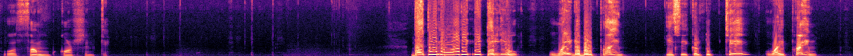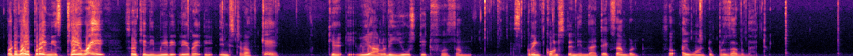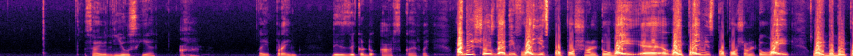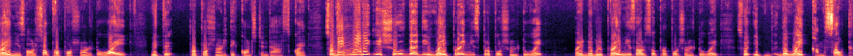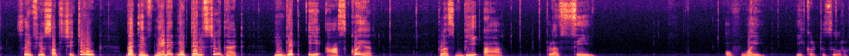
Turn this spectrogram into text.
for some constant k. That will immediately tell you y double prime is equal to k y prime, but y prime is k y. So, I can immediately write instead of k, k we already used it for some spring constant in that example. So, I want to preserve that. So, I will use here r y prime this is equal to r square y. What it shows that if y is proportional to y, uh, y prime is proportional to y, y double prime is also proportional to y with the proportionality constant r square. So, the immediately shows that the y prime is proportional to y, y double prime is also proportional to y. So, it the y comes out. So, if you substitute that immediately tells you that you get a r square plus b r plus c of y equal to 0.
